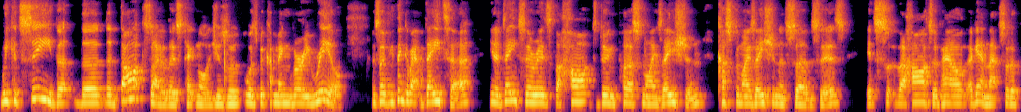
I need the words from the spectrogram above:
we could see that the, the dark side of those technologies was, was becoming very real. And so if you think about data, you know, data is the heart to doing personalization, customization of services. It's the heart of how, again, that sort of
